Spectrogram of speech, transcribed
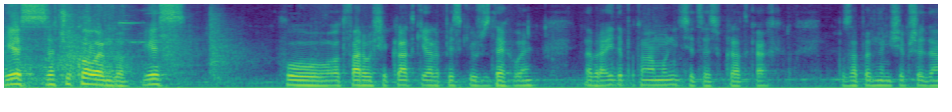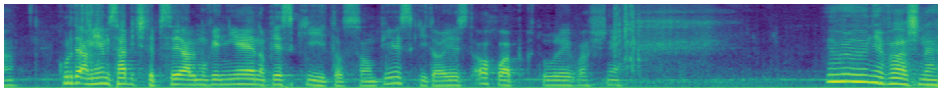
Jest, zaciukałem go. Jest. Otwarły się klatki, ale pieski już zdechły. Dobra, idę po tą amunicję, co jest w klatkach. Bo zapewne mi się przyda. Kurde, a miałem zabić te psy, ale mówię, nie, no pieski to są pieski, to jest ochłap, który właśnie... Yy, nieważne.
